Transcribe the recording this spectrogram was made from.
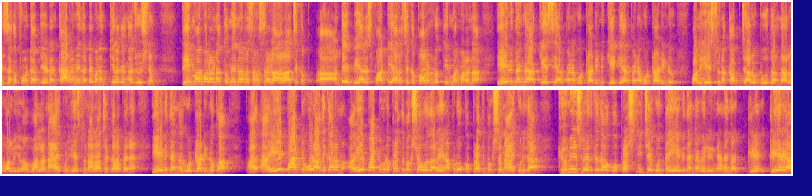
నిజంగా ఫోన్ ట్యాప్ చేయడానికి కారణం ఏంటంటే మనం కీలకంగా చూసినాం. తీర్మార్ మలన తొమ్మిదిన్నర సంవత్సరాల అరాచక అంటే బీఆర్ఎస్ పార్టీ అరాచక పాలనలో తీర్మార్ మలన ఏ విధంగా కేసీఆర్ పైన కొట్లాడిండు కేటీఆర్ పైన కొట్లాడిండు వాళ్ళు చేస్తున్న కబ్జాలు భూదందాలు వాళ్ళు వాళ్ళ నాయకులు చేస్తున్న అరాచకాల పైన ఏ విధంగా కొట్లాడిండు ఒక ఏ పార్టీ కూడా అధికారం ఏ పార్టీ కూడా ప్రతిపక్ష హోదా లేనప్పుడు ఒక ప్రతిపక్ష నాయకునిగా క్యూనిస్ వేదికగా ఒక ప్రశ్నించే గుంత ఏ విధంగా వెలిగిందనేది మనకు క్లియర్గా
